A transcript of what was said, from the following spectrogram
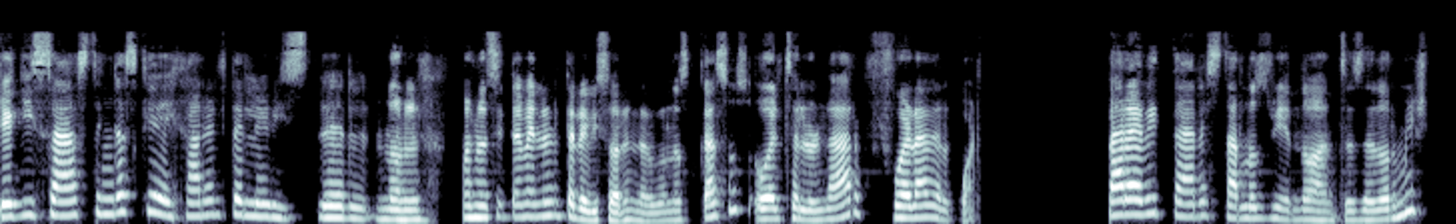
que quizás tengas que dejar el televisor, no, bueno, sí también el televisor en algunos casos, o el celular fuera del cuarto, para evitar estarlos viendo antes de dormir.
